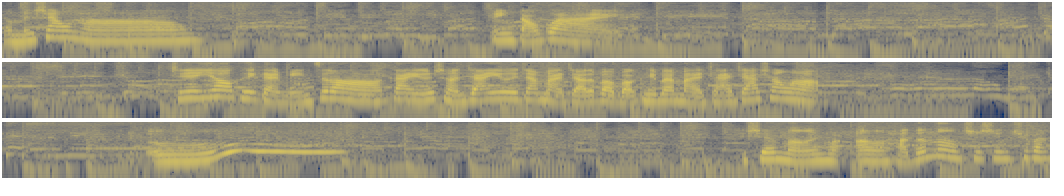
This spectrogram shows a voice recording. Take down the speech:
我们下午好，欢迎导拐。今天一号可以改名字了，大家有想加因为加马甲的宝宝可以把马甲加上了。哦，你先忙一会儿，嗯，好的呢，吃心去吧。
